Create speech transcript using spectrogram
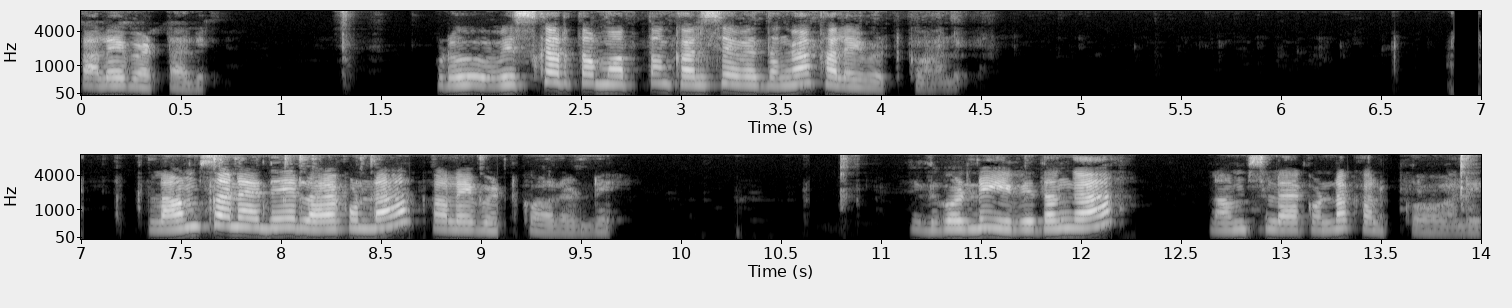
కలయబెట్టాలి. ఇప్పుడు విస్కర్తో మొత్తం కలిసే విధంగా కలయబెట్టుకోవాలి. లమ్స్ అనేది లేకుండా కలయబెట్టుకోవాలండి. ఇదిగోండి ఈ విధంగా లమ్స్ లేకుండా కలుపుకోవాలి.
